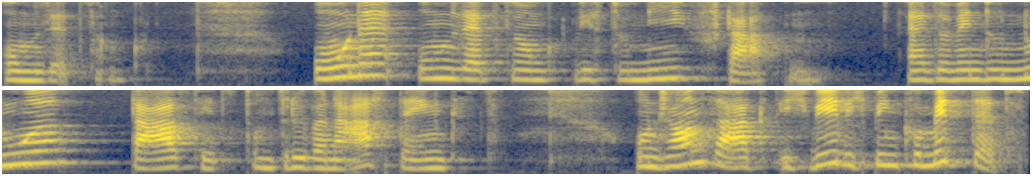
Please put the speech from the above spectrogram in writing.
Umsetzung. Ohne Umsetzung wirst du nie starten. Also wenn du nur da sitzt und drüber nachdenkst und schon sagst, ich will, ich bin committed,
